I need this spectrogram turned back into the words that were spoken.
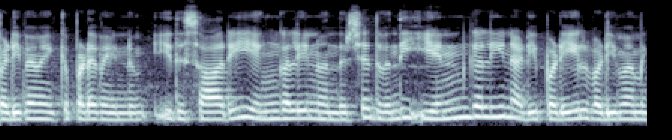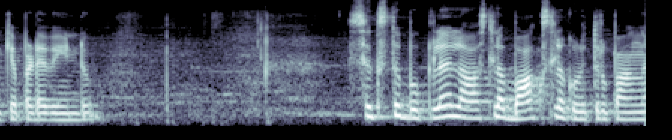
வடிவமைக்கப்பட வேண்டும். இது சாரி எண்களின் வந்துருச்சு. அது வந்து எண்களின் அடிப்படையில் வடிவமைக்கப்பட வேண்டும். சிக்ஸ்த்து புக்கில் லாஸ்ட்டில் பாக்ஸில் கொடுத்துருப்பாங்க.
